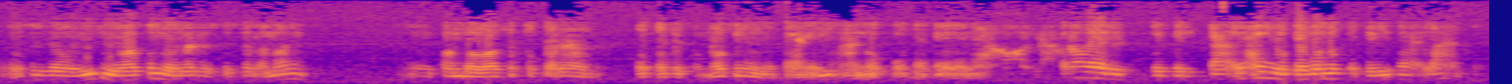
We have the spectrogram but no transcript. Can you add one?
Entonces ya buenísimo, vas cuando la respuesta a la mano. Eh, cuando vas a tocar a, o te reconocen en el cae mano, puta que no, brother, desde el año, qué bueno que te dice adelante.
